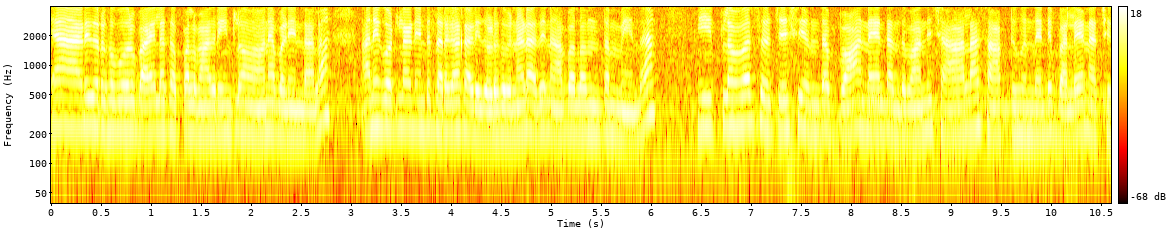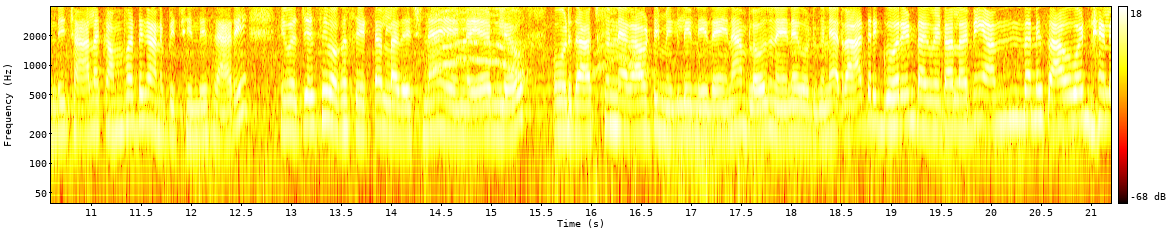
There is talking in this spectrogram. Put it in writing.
యా, అడి దొరకపోరు బాయిల కప్పల మాదిరి ఇంట్లోనే పడి ఉండాలా? అని కొట్లాడింటే దరగా అడి దొరకపోయినాడు అది నా బలవంతం మీద. ఈ ఫ్లవర్స్ వచ్చేసి ఎంత బాగున్నాయంటే అంత అంత బాగుంది. చాలా సాఫ్ట్గా ఉందండి. భలే నచ్చింది. చాలా కంఫర్ట్గా అనిపించింది శారీ ఇవి వచ్చేసి ఒక సెట్ అలా తెచ్చిన ఇంకా ఏం లేవు. ఒకటి దాచుకున్నా కాబట్టి మిగిలింది ఇదైనా. బ్లౌజ్ నేనే కొట్టుకున్నా. రాత్రి గోరెంటాకు పెట్టాలని అందరినీ సాగుకొట్టిన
